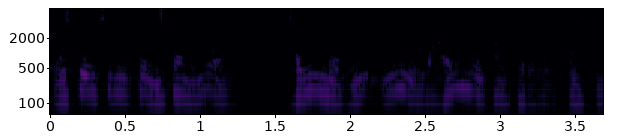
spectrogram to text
5cm 이상이면 거북목이 이미 와 있는 상태라고 볼 수.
